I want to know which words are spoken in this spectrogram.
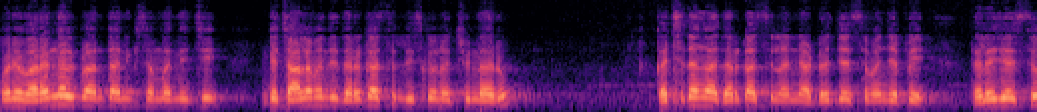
కొన్ని వరంగల్ ప్రాంతానికి సంబంధించి ఇంకా చాలా మంది దరఖాస్తులు తీసుకొని వచ్చున్నారు ఖచ్చితంగా దరఖాస్తులన్నీ అడ్రస్ చేస్తామని చెప్పి తెలియజేస్తూ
